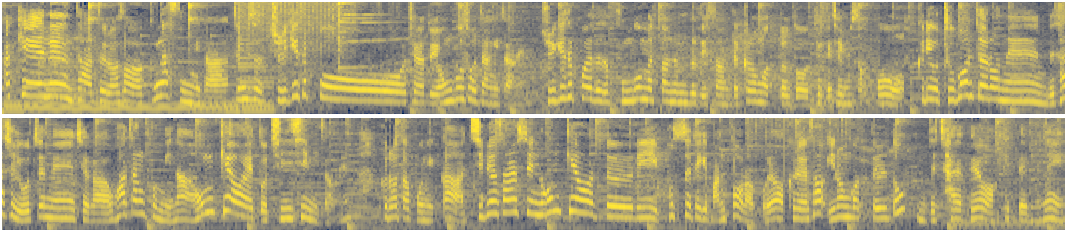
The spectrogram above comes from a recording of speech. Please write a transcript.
학회는 다 들어서 끝났습니다. 지금서 줄기세포, 제가 또 연구소장이잖아요. 줄기세포에 대해서 궁금했던 점들도 있었는데 그런 것들도 되게 재밌었고. 그리고 두 번째로는 사실 요즘에 제가 화장품이나 홈케어에 또 진심이잖아요. 그러다 보니까 집에서 할 수 있는 홈케어들이 부스에 되게 많더라고요. 그래서 이런 것들도 이제 잘 배워왔기 때문에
